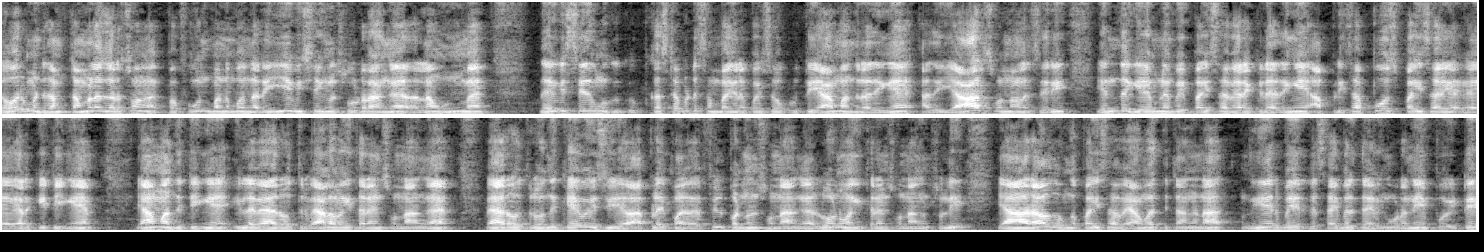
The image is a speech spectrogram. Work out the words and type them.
கவர்மெண்ட் தமிழக அரசும் இப்போ ஃபோன் பண்ணும்போது நிறைய விஷயங்கள் சொல்கிறாங்க அதெல்லாம் உண்மை. தயவு செய்து உங்களுக்கு கஷ்டப்பட்டு சம்பாதிக்கிற பைசா கொடுத்து ஏமாந்துடாதீங்க அது யார் சொன்னாலும் சரி எந்த கேம்லையும் போய் பைசா இறக்கிடாதீங்க அப்படி சப்போஸ் பைசா இறக்கிட்டீங்க ஏமாந்துட்டீங்க இல்லை வேற ஒருத்தர் வேலை வாங்கி தரேன்னு சொன்னாங்க வேற ஒருத்தர் வந்து கேஒய்சி அப்ளை ஃபில் பண்ணணும்னு சொன்னாங்க லோன் வாங்கி தரேன்னு சொன்னாங்கன்னு சொல்லி யாராவது உங்க பைசாவை ஏமாத்திட்டாங்கன்னா நியர்பை இருக்க சைபர் கிரைம் உடனே போயிட்டு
